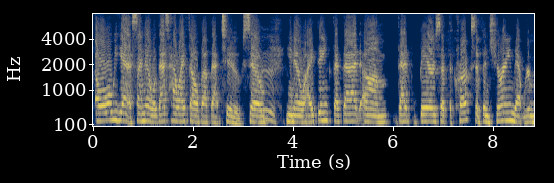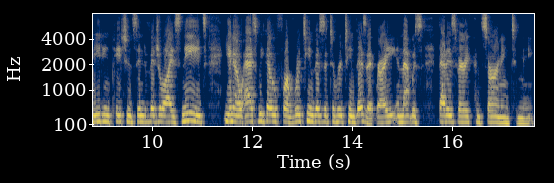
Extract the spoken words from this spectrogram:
oh yes i know that's how i felt about that too so mm. you know i think that that um, that bears at the crux of ensuring that we're meeting patients individualized needs you know as we go for routine visit to routine visit right and that was that is very concerning to me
